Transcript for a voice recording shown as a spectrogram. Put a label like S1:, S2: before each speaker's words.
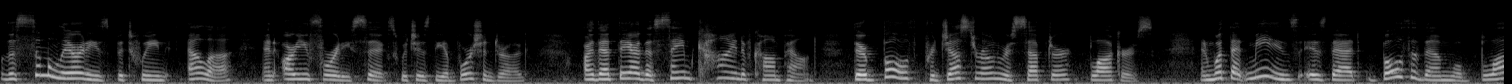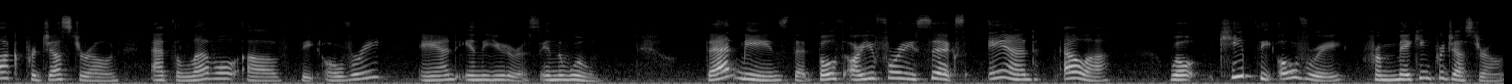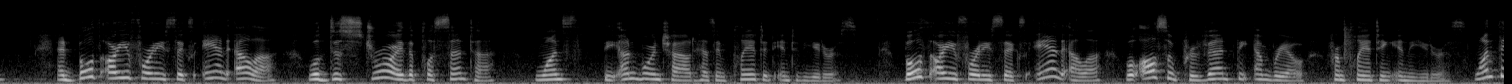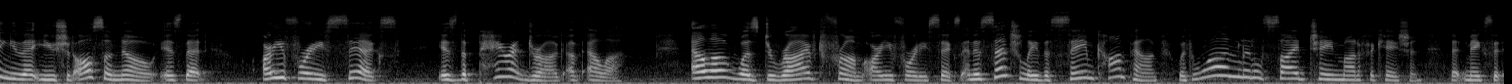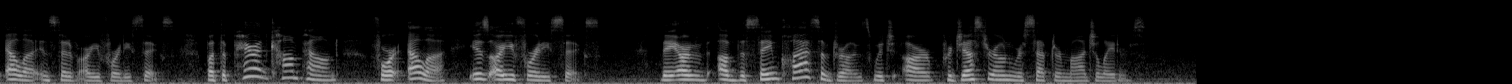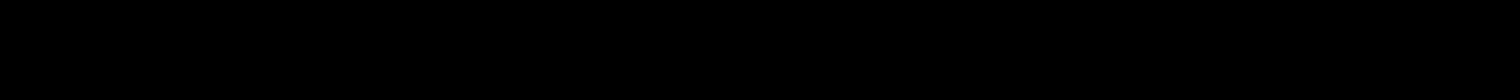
S1: Well, the similarities between Ella and RU486, which is the abortion drug, are that they are the same kind of compound. They're both progesterone receptor blockers. And what that means is that both of them will block progesterone at the level of the ovary and in the uterus, in the womb. That means that both RU486 and Ella will keep the ovary from making progesterone, and both RU486 and Ella will destroy the placenta once the unborn child has implanted into the uterus. Both RU486 and Ella will also prevent the embryo from planting in the uterus. One thing that you should also know is that RU486 is the parent drug of Ella. Ella was derived from RU46 and essentially the same compound with one little side chain modification that makes it Ella instead of RU46. But the parent compound for Ella is RU46. They are of the same class of drugs, which are progesterone receptor modulators.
